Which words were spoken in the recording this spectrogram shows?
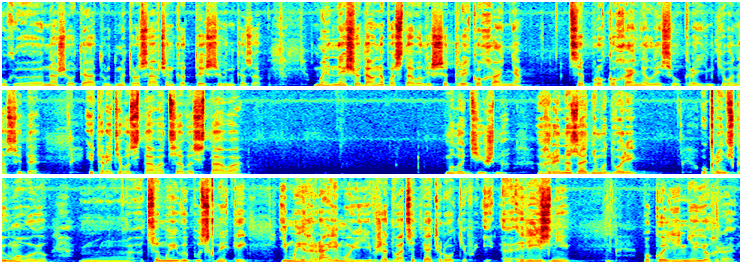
е, нашого театру Дмитро Савченко, те, що він казав. Ми нещодавно поставили ще три кохання. Це про кохання Лесі Українки. Вона іде. І третя вистава це вистава молодіжна. Гри на задньому дворі українською мовою. Це мої випускники, і ми граємо її вже 25 років. І е, різні покоління її грають.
